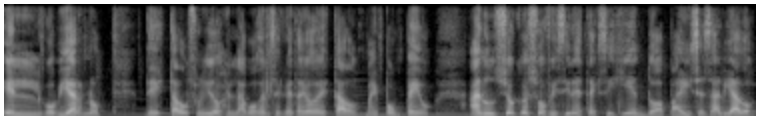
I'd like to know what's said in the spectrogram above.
el gobierno de Estados Unidos, en la voz del secretario de Estado, Mike Pompeo, anunció que su oficina está exigiendo a países aliados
